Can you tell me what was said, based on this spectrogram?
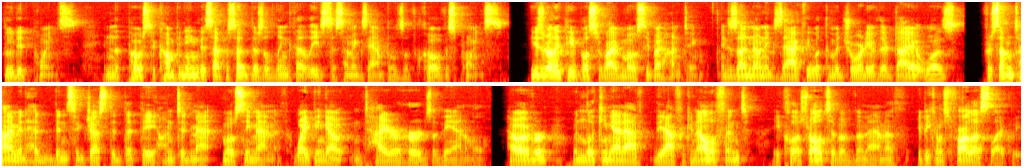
fluted points. In the post accompanying this episode, there's a link that leads to some examples of Clovis points. These early people survived mostly by hunting. It is unknown exactly what the majority of their diet was. For some time, it had been suggested that they hunted ma- mostly mammoth, wiping out entire herds of the animal. However, when looking at Af- the African elephant, a close relative of the mammoth, it becomes far less likely.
